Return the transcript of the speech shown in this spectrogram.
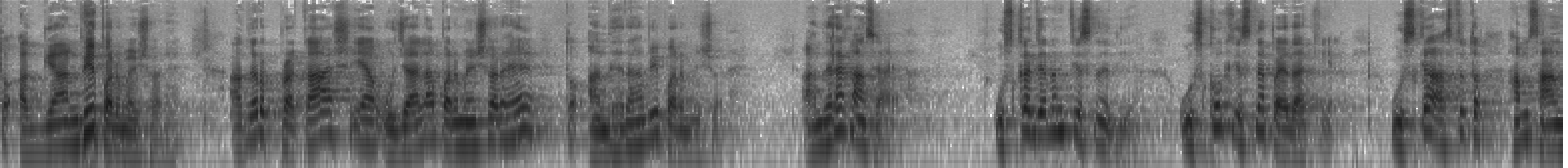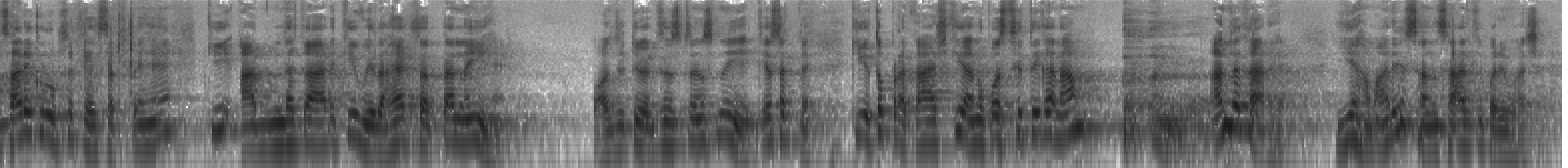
तो अज्ञान भी परमेश्वर है। अगर प्रकाश या उजाला परमेश्वर है तो अंधेरा भी परमेश्वर है। अंधेरा कहाँ से आया? उसका जन्म किसने दिया? उसको किसने पैदा किया? उसका अस्तित्व तो हम सांसारिक रूप से कह सकते हैं कि अंधकार की विधायक सत्ता नहीं है। पॉजिटिव एग्जिस्टेंस नहीं है। कह सकते हैं कि ये तो प्रकाश की अनुपस्थिति का नाम अंधकार है। ये हमारे संसार की परिभाषा है।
